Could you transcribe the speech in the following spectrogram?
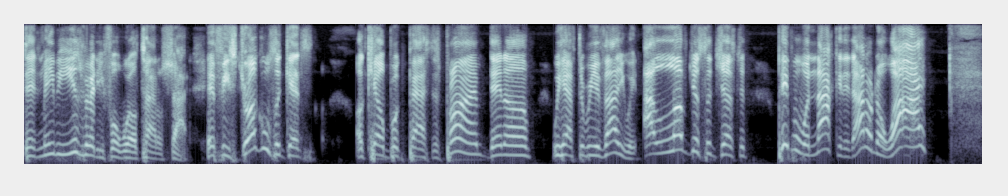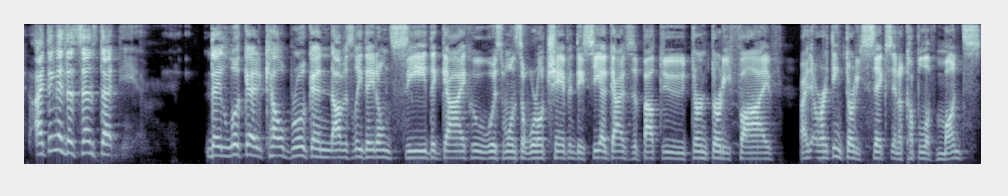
then maybe he is ready for a world title shot. If he struggles against a Kell Brook past his prime, then um we have to reevaluate. I love your suggestion. People were knocking it. I don't know why. I think in the sense that they look at Kell Brook and obviously they don't see the guy who was once a world champion. They see a guy who's about to turn 35, or I think 36 in a couple of months.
